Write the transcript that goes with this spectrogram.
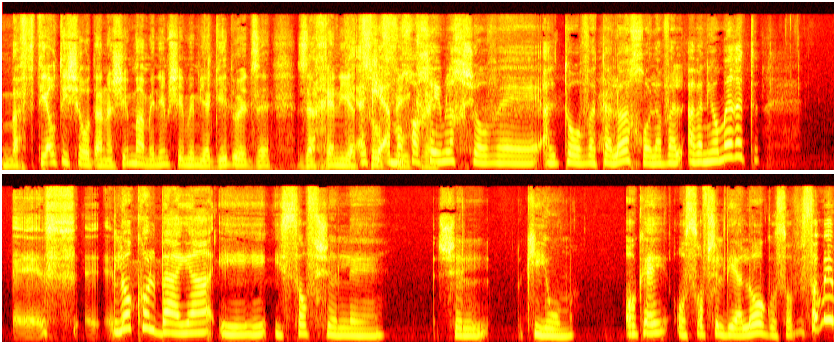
ומפתיע אותי שעוד אנשים מאמינים שאם הם יגידו את זה, זה אכן יצוף כי ויקרה. הם מוכרחים לחשוב אה, על טוב, אתה לא יכול, אבל, אבל אני אומרת, לא כל בעיה היא, היא סוף של, אה, של קיום, אוקיי? או סוף של דיאלוג, או סוף, לפעמים,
